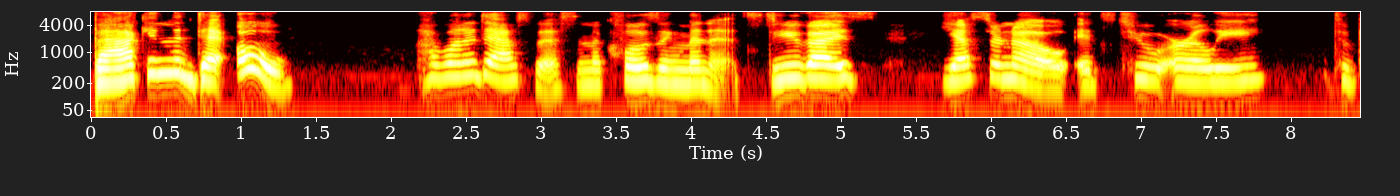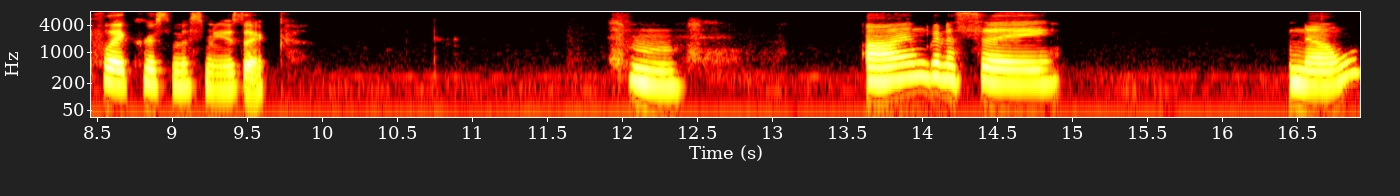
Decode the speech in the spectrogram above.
back in the day, oh, I wanted to ask this in the closing minutes. Do you guys, yes or no, it's too early to play Christmas music? Hmm. I'm gonna say no.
